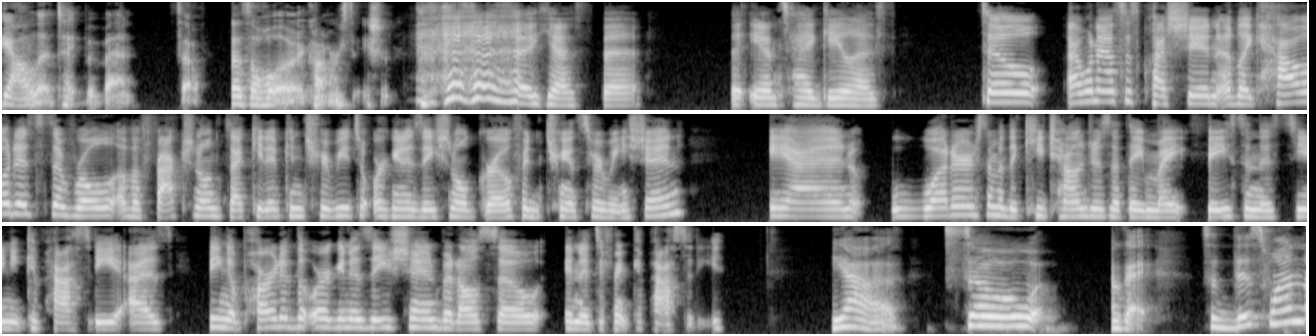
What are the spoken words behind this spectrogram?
gala type event. So that's a whole other conversation. yes, the the anti galas. So I want to ask this question of like, how does the role of a fractional executive contribute to organizational growth and transformation? And what are some of the key challenges that they might face in this unique capacity as being a part of the organization, but also in a different capacity? Yeah. So, okay. So this one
